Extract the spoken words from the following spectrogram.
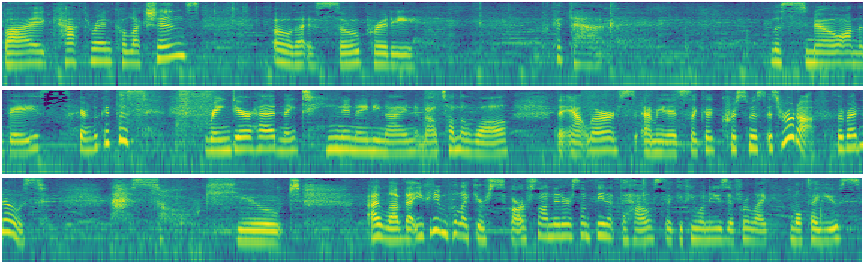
by Katherine Collections. Oh, that is so pretty. Look at that. The snow on the base. Here, look at this reindeer head, 19.99. It mounts on the wall. The antlers, I mean, it's like a Christmas, it's Rudolph, the red nose. That is so cute. I love that. You can even put like your scarves on it or something at the house. Like if you want to use it for like multi-use,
